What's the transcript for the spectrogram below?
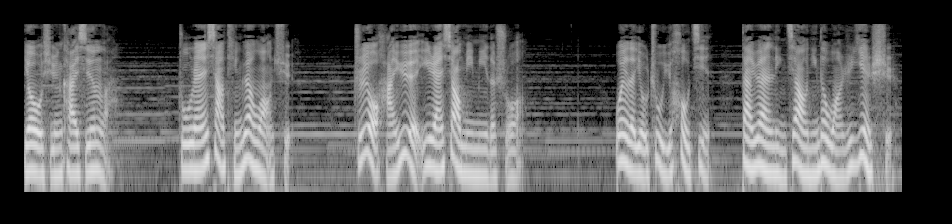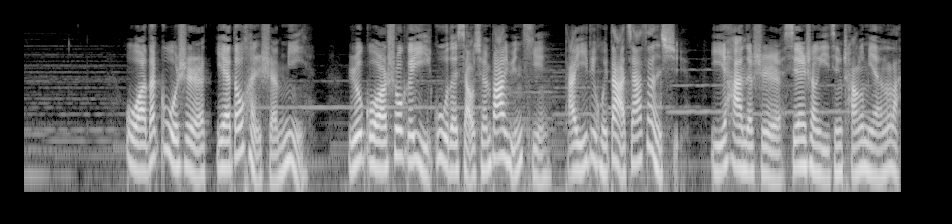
又寻开心了。”主人向庭院望去，只有韩月依然笑眯眯地说：“为了有助于后进，但愿领教您的往日艳事。”我的故事也都很神秘，如果说给已故的小泉八云听，他一定会大加赞许。遗憾的是，先生已经长眠了。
